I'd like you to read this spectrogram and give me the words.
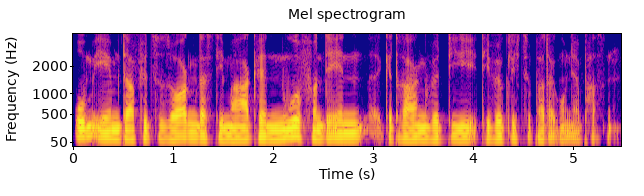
um eben dafür zu sorgen, dass die Marke nur von denen getragen wird, die, die wirklich zu Patagonia passen.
